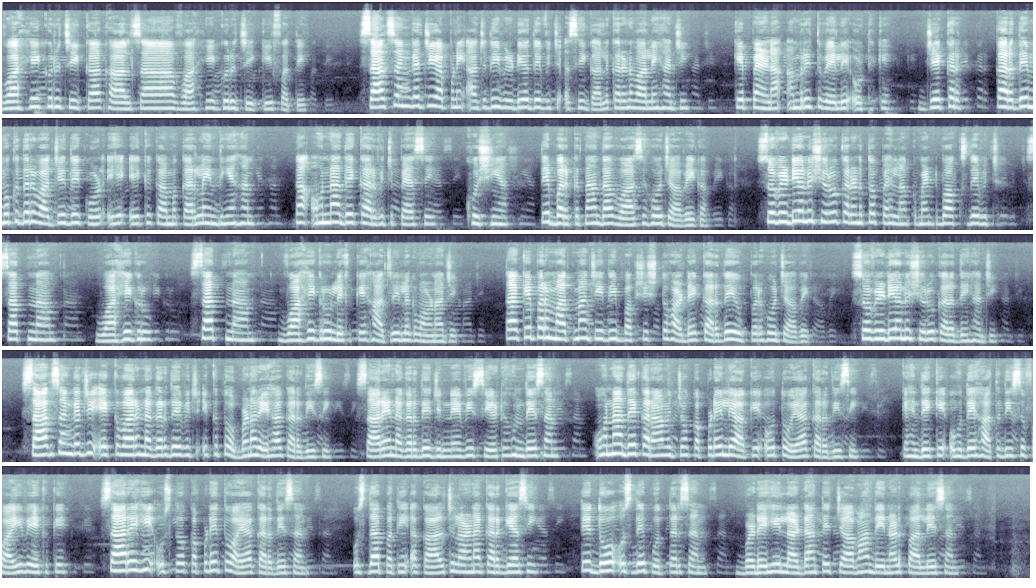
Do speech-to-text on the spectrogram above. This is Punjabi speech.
ਵਾਹਿਗੁਰੂ ਜੀ ਕਾ ਖਾਲਸਾ, ਵਾਹਿਗੁਰੂ ਜੀ ਕੀ ਫਤਿਹ। ਸਾਧ ਸੰਗਤ ਜੀ, ਆਪਣੀ ਅੱਜ ਦੀ ਵੀਡੀਓ ਦੇ ਵਿੱਚ ਅਸੀਂ ਗੱਲ ਕਰਨ ਵਾਲੇ ਹਾਂ ਜੀ ਕਿ ਭੈਣਾਂ ਅੰਮ੍ਰਿਤ ਵੇਲੇ ਉੱਠ ਕੇ ਜੇਕਰ ਘਰ ਦੇ ਮੁੱਖ ਦਰਵਾਜ਼ੇ ਦੇ ਕੋਲ ਇਹ ਇੱਕ ਕੰਮ ਕਰ ਲੈਂਦੀਆਂ ਹਨ, ਤਾਂ ਉਹਨਾਂ ਦੇ ਘਰ ਵਿੱਚ ਪੈਸੇ, ਖੁਸ਼ੀਆਂ ਤੇ ਬਰਕਤਾਂ ਦਾ ਵਾਸ ਹੋ ਜਾਵੇਗਾ। ਸੋ ਵੀਡੀਓ ਨੂੰ ਸ਼ੁਰੂ ਕਰਨ ਤੋਂ ਪਹਿਲਾਂ ਕਮੈਂਟ ਬਾਕਸ ਦੇ ਵਿੱਚ ਸਤਨਾਮ ਵਾਹਿਗੁਰੂ, ਸਤਨਾਮ ਵਾਹਿਗੁਰੂ ਲਿਖ ਕੇ ਹਾਜ਼ਰੀ ਲਗਵਾਉਣਾ ਜੀ, ਤਾਂ ਕਿ ਪਰਮਾਤਮਾ ਜੀ ਦੀ ਬਖਸ਼ਿਸ਼ ਤੁਹਾਡੇ ਘਰ ਦੇ ਉੱਪਰ ਹੋ ਜਾਵੇ। ਸੋ ਵੀਡੀਓ ਨੂੰ ਸ਼ੁਰੂ ਕਰਦੇ ਹਾਂ ਜੀ। ਸਾਧ ਸੰਗਤ ਜੀ, ਇੱਕ ਵਾਰ ਨਗਰ ਦੇ ਵਿੱਚ ਇੱਕ ਧੋਬਣ ਰਿਹਾ ਕਰਦੀ ਸੀ। ਸਾਰੇ ਨਗਰ ਦੇ ਜਿੰਨੇ ਵੀ ਸੇਠ ਹੁੰਦੇ ਸਨ, ਉਹਨਾਂ ਦੇ ਘਰਾਂ ਵਿੱਚੋਂ ਕੱਪੜੇ ਲਿਆ ਕੇ ਉਹ ਧੋਇਆ ਕਰਦੀ ਸੀ। ਕਹਿੰਦੇ ਕਿ ਉਹਦੇ ਹੱਥ ਦੀ ਸਫ਼ਾਈ ਵੇਖ ਕੇ ਸਾਰੇ ਹੀ ਉਸ ਤੋਂ ਕੱਪੜੇ ਧੋਇਆ ਕਰਦੇ ਸਨ। ਉਸ ਦਾ ਪਤੀ ਅਕਾਲ ਚਲਾਣਾ ਕਰ ਗਿਆ ਸੀ। ਤੇ ਦੋ ਉਸਦੇ ਪੁੱਤਰ ਸਨ। ਬੜੇ ਹੀ ਲਾਡਾਂ ਤੇ ਚਾਵਾਂ ਦੇ ਨਾਲ ਪਾਲੇ ਸਨ।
